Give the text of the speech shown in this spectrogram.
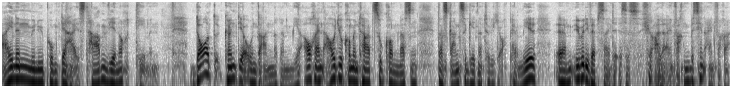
einen Menüpunkt, der heißt Haben wir noch Themen? Dort könnt ihr unter anderem mir auch einen Audiokommentar zukommen lassen. Das Ganze geht natürlich auch per Mail. Ähm, über die Webseite ist es für alle einfach ein bisschen einfacher.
